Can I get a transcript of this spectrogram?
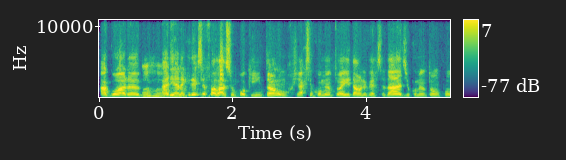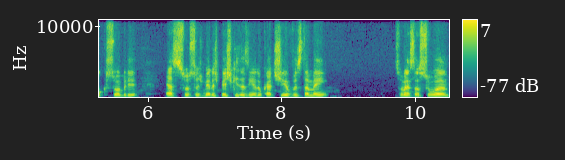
Agora, uhum. Ariana, queria que você falasse um pouquinho, então, já que você comentou aí da universidade, comentou um pouco sobre essas suas, suas primeiras pesquisas em educativos, também sobre essa sua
